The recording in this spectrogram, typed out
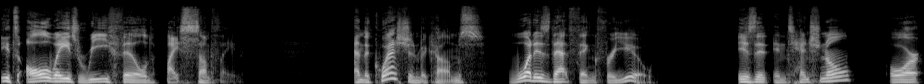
It's always refilled by something. And the question becomes what is that thing for you? Is it intentional or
